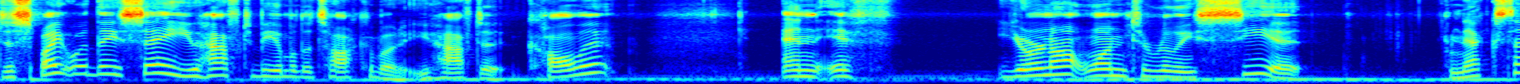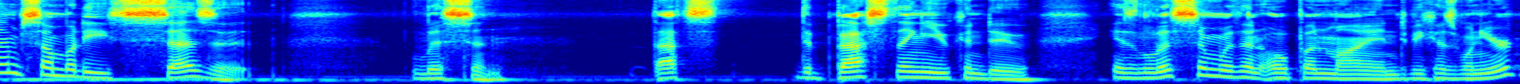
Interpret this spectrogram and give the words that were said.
despite what they say, you have to be able to talk about it. You have to call it. And if you're not one to really see it, next time somebody says it, listen. That's the best thing you can do is listen with an open mind because when you're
